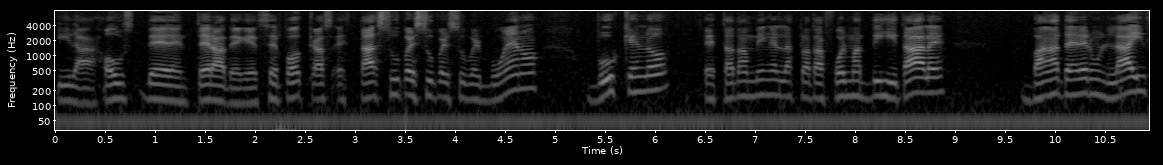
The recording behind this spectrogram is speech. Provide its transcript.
y la host de de que ese podcast está súper, súper, súper bueno. Búsquenlo. Está también en las plataformas digitales. Van a tener un live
